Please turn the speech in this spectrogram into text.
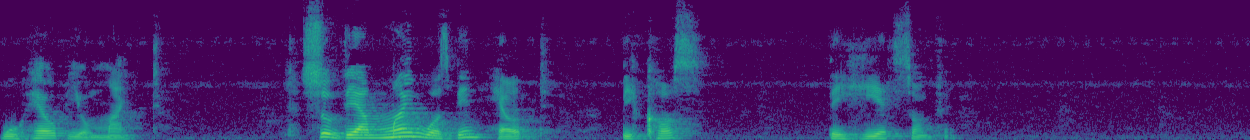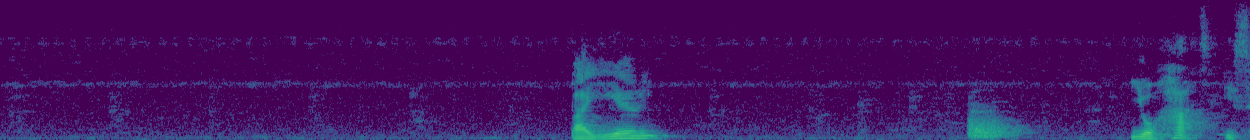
will help your mind. So their mind was being helped because they hear something. By hearing, your heart is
